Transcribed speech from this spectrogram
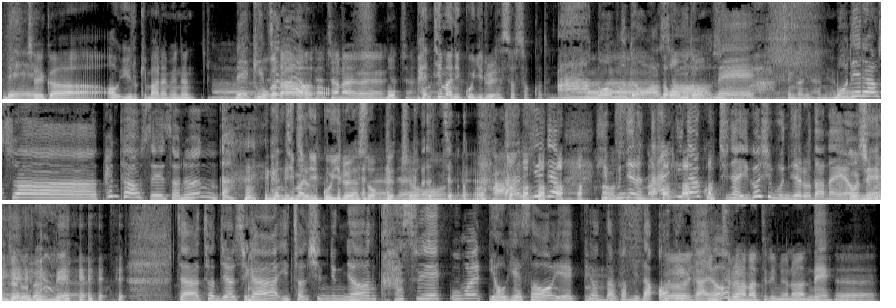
네. 제가, 어, 이렇게 말하면은. 아, 네, 괜찮아요. 괜찮아요. 네, 뭐 괜찮아요. 팬티만 입고 일을 했었었거든요. 아, 아 너무 더워서. 너무 더워서. 네. 아, 생각이 나네요. 모델하우스와 펜트하우스에서는. 팬티만 입고 일을 할 수 없겠죠. 그렇죠. 네. 딸기냐, 이 문제는 딸기냐 고추냐 이것이 문제로다네요. 그것이 네. 문제로다. 네. 자, 천지현 씨가 2016년 가수의 꿈을 여기에서 예, 피웠다고 음. 합니다. 그 어딜까요? 힌트를 하나 드리면은. 네. 예,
